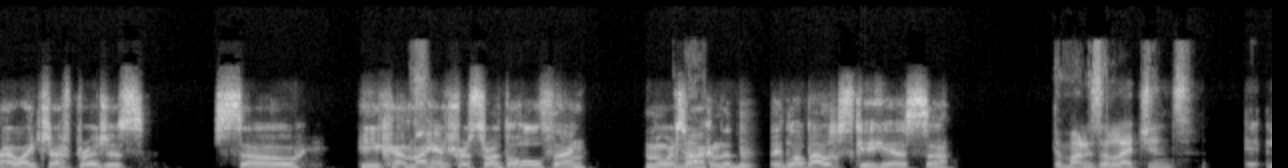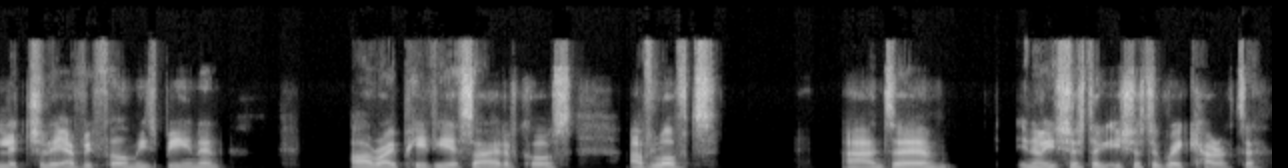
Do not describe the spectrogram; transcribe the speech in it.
I like Jeff Bridges. So he kept my interest throughout the whole thing. I mean, we're talking the big Lebowski here, so. The man is a legend. It, literally every film he's been in. R.I.P. aside, of course. I've loved, and um, you know, he's just a he's just a great character.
